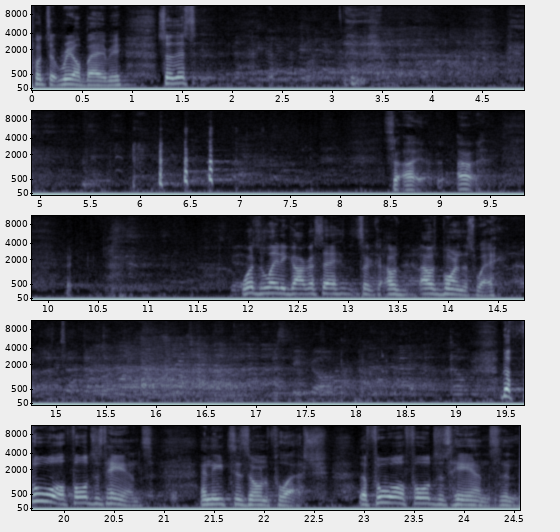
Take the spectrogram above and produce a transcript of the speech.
puts it real, baby. So this. so I. I what does Lady Gaga say? Like, I, was, I was born this way. The fool folds his hands and eats his own flesh. The fool folds his hands and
